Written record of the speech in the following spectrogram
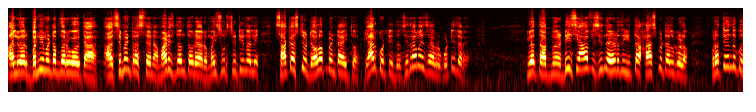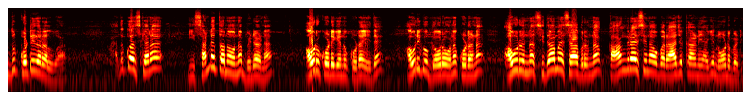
ಅಲ್ಲಿ ಅವ್ರು ಬನ್ನಿ ಮಂಟಪದವ್ರಿಗೆ ಹೋಗ್ತಾ, ಆ- ಸಿಮೆಂಟ್ ರಸ್ತೆನ ಮಾಡಿಸಿದಂಥವ್ರು ಯಾರು? ಮೈಸೂರು ಸಿಟಿನಲ್ಲಿ ಸಾಕಷ್ಟು ಡೆವಲಪ್ಮೆಂಟ್ ಆಯಿತು. ಯಾರು ಕೊಟ್ಟಿದ್ದು? ಸಿದ್ದರಾಮಯ್ಯ ಸಾಹೇಬರು ಕೊಟ್ಟಿದ್ದಾರೆ. ಇವತ್ತು ಡಿ ಸಿ ಆಫೀಸಿಂದ ಹಿಡಿದು ಇಂಥ ಹಾಸ್ಪಿಟಲ್ಗಳು ಪ್ರತಿಯೊಂದಕ್ಕೂ ದುಡ್ಡು ಕೊಟ್ಟಿದ್ದಾರಲ್ವ? ಅದಕ್ಕೋಸ್ಕರ ಈ ಸಣ್ಣತನವನ್ನು ಬಿಡೋಣ. ಅವ್ರ ಕೊಡುಗೆನೂ ಕೂಡ ಇದೆ. ಅವರಿಗೂ ಗೌರವನ ಕೊಡೋಣ. ಅವರನ್ನು ಸಿದ್ದರಾಮಯ್ಯ ಸಾಹೇಬ್ರನ್ನ ಕಾಂಗ್ರೆಸ್ಸಿನ ಒಬ್ಬ ರಾಜಕಾರಣಿಯಾಗಿ ನೋಡಬೇಡಿ.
